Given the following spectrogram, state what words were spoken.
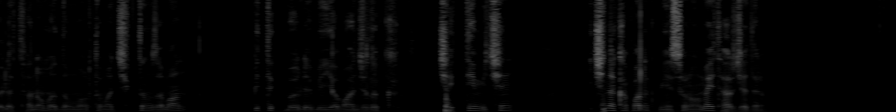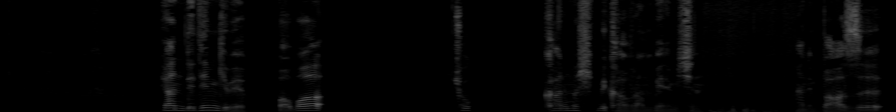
böyle tanımadığım ortama çıktığım zaman bir tık böyle bir yabancılık çektiğim için içine kapanık bir insan olmayı tercih ederim. Yani dediğim gibi baba çok karmaşık bir kavram benim için. Hani bazı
